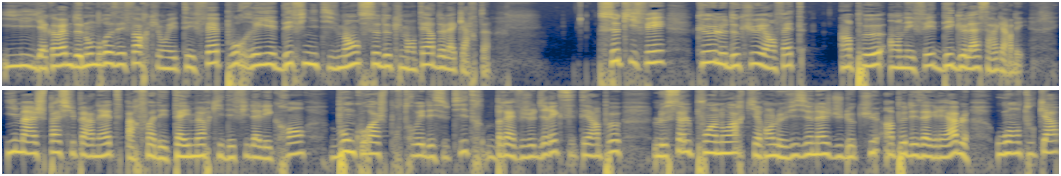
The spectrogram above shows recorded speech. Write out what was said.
il y a quand même de nombreux efforts qui ont été faits pour rayer définitivement ce documentaire de la carte. Ce qui fait que le docu est en fait un peu en effet dégueulasse à regarder. Images pas super nettes, parfois des timers qui défilent à l'écran, bon courage pour trouver des sous-titres, bref, je dirais que c'était un peu le seul point noir qui rend le visionnage du docu un peu désagréable, ou en tout cas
